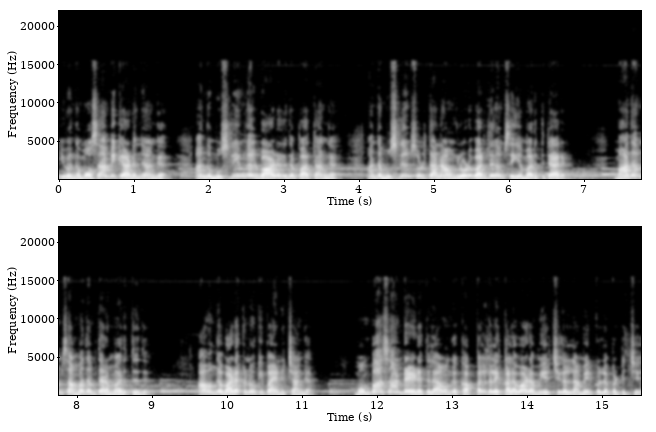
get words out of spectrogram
இவங்க மொசாம்பிக்கு அடைஞ்சாங்க. அங்கே முஸ்லீம்கள் வாழறத பார்த்தாங்க. அந்த முஸ்லீம் சுல்தான் அவங்களோட வர்த்தகம் செய்ய மறுத்துட்டாரு. மதம் சம்மதம் தர மறுத்தது. அவங்க வடக்கு நோக்கி பயணிச்சாங்க. மொம்பாசான்ற இடத்துல அவங்க கப்பல்களை களவாட முயற்சிகள்லாம் மேற்கொள்ளப்பட்டுச்சு.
